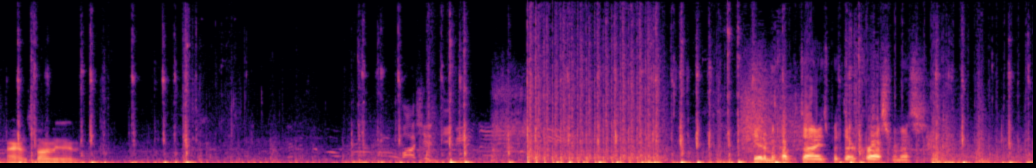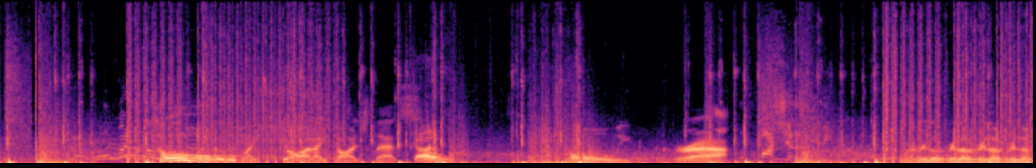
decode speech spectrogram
All right, I'm spawning in. Hit them a couple times, but they're across from us. Oh my god, I dodged that. Got so... him. Holy crap. Come on, reload, reload, reload, reload.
